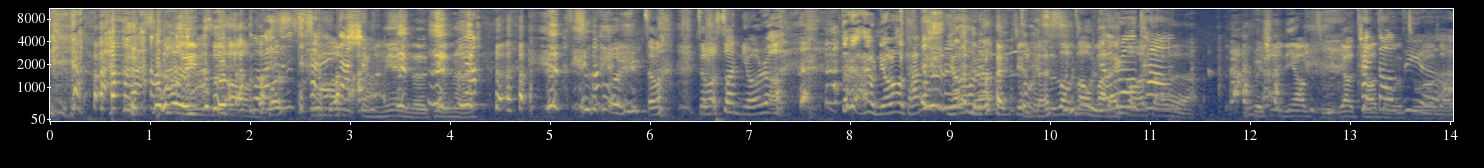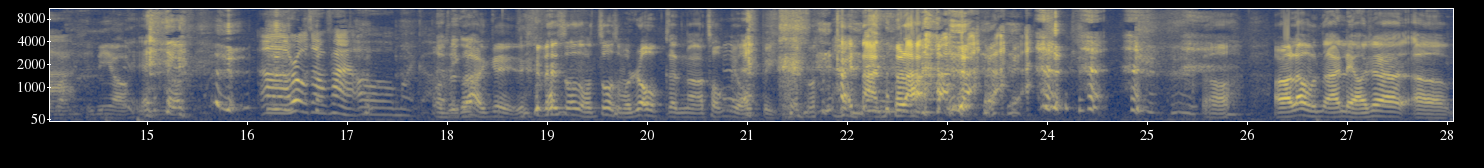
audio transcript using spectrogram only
石墨鱼知道果然是想念的，天哪！怎么怎么算牛肉？对，还有牛肉汤，牛肉汤很简单，是肉燥饭，牛肉汤。太夸张了啦 回去一定要煮，要教怎么煮肉燥饭，一定要。呃，肉燥饭，Oh my god！这个还可以，不要说什么做什么肉羹啊、葱油饼，太难了啦。哦，好了，那我们来聊一下，呃，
